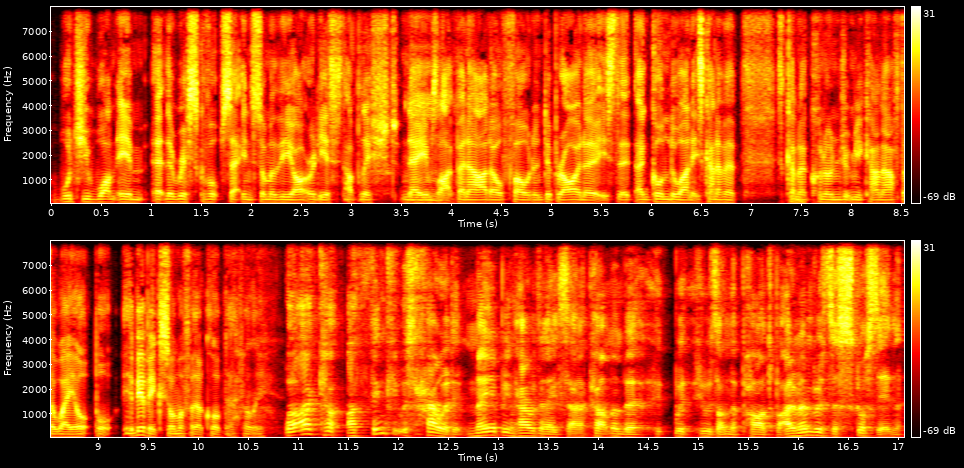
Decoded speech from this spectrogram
would you want him at the risk of upsetting some of the already established names mm. like Bernardo, Foden, De Bruyne? It's the, and Gundogan. It's kind of a it's kind of conundrum you kind of have to weigh up, but it'd be a big summer for the club, definitely. Well, I can't, I think it was Howard. It may have been Howard and Asan. I can't remember who, who was on the pod, but I remember us discussing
